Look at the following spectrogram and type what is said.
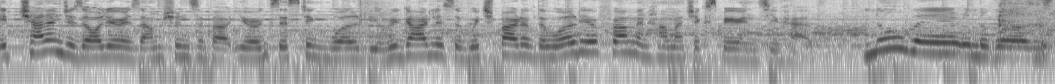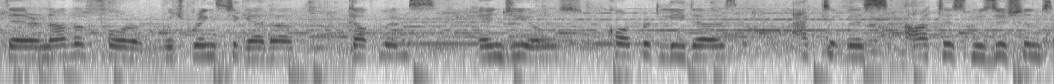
It challenges all your assumptions about your existing worldview, regardless of which part of the world you're from and how much experience you have. Nowhere in the world is there another forum which brings together governments, NGOs, corporate leaders, activists, artists, musicians,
